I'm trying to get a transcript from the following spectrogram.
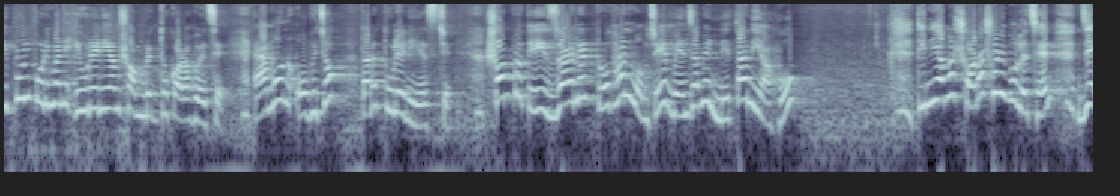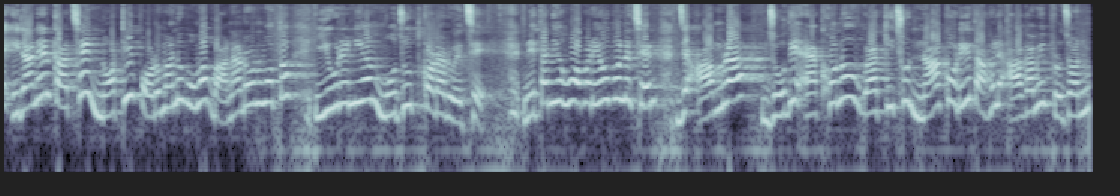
বিপুল পরিমাণে ইউরেনিয়াম সমৃদ্ধ করা হয়েছে। এমন অভিযোগ তারা তুলে নিয়ে এসছে। সম্প্রতি ইসরায়েলের প্রধানমন্ত্রী বেঞ্জামিন নেতানিয়াহু তিনি আবার সরাসরি বলেছেন যে ইরানের কাছে নটি পরমাণু বোমা বানানোর মতো ইউরেনিয়াম মজুত করা রয়েছে। নেতানিয়াহু আবার এও বলেছেন যে আমরা যদি এখনও কিছু না করি, তাহলে আগামী প্রজন্ম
